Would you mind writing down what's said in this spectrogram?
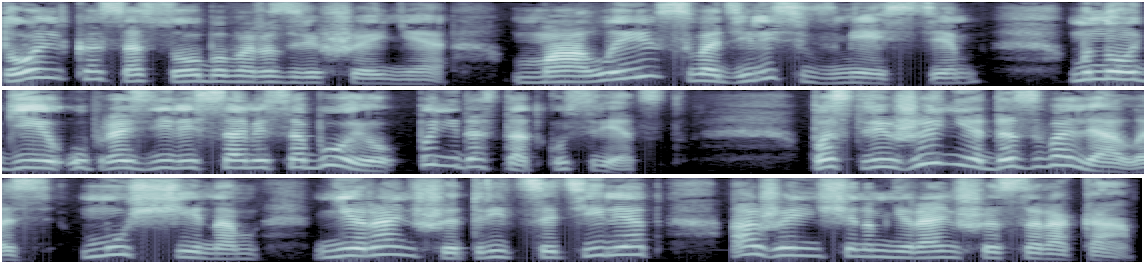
только с особого разрешения. малые сводились вместе. Многие упразднились сами собою по недостатку средств. Пострижение дозволялось мужчинам не раньше 30 лет, а женщинам не раньше 40.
